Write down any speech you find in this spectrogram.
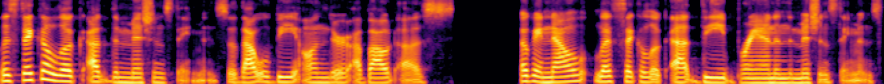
Let's take a look at the mission statement. So that will be under About Us. Okay, now let's take a look at the brand and the mission statements.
